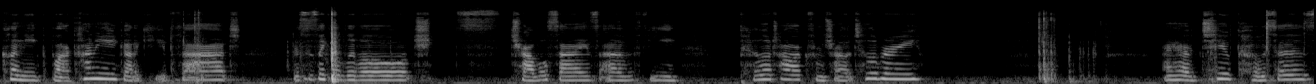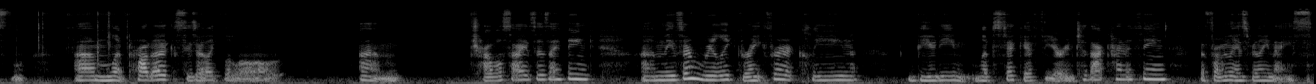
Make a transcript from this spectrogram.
Clinique Black Honey, gotta keep that. This is like a little travel size of the Pillow Talk from Charlotte Tilbury. I have two Kosas um, lip products. These are like little um, travel sizes, I think. Um, these are really great for a clean beauty lipstick if you're into that kind of thing. The formula is really nice.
